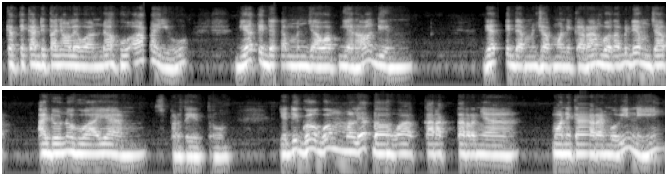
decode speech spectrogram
ketika ditanya oleh Wanda who are you? dia tidak menjawab Geraldine. Dia tidak menjawab Monica Rambeau tapi dia menjawab I don't know who I am seperti itu. Jadi gue gua melihat bahwa karakternya Monica Rambeau ini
